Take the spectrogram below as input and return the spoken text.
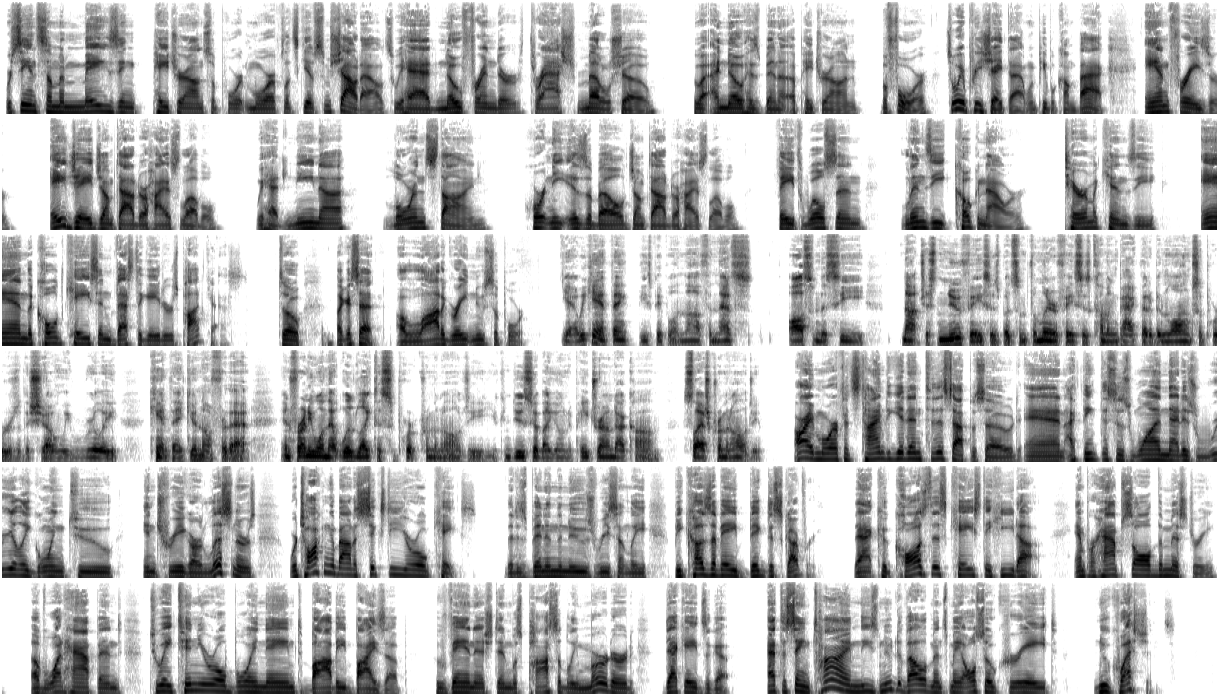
We're seeing some amazing Patreon support more. Let's give some shout outs. We had No Friender Thrash Metal Show, who I know has been a, a Patreon before. So we appreciate that when people come back. Ann Fraser, AJ jumped out at her highest level. We had Nina, Lauren Stein, Courtney Isabel jumped out at her highest level. Faith Wilson, Lindsay Kokenauer, Tara McKenzie, and the Cold Case Investigators podcast. So, like I said, a lot of great new support. Yeah, we can't thank these people enough. And that's awesome to see not just new faces, but some familiar faces coming back that have been long supporters of the show. And we really can't thank you enough for that. And for anyone that would like to support criminology, you can do so by going to patreon.com slash criminology. All right, Morph, it's time to get into this episode. And I think this is one that is really going to intrigue our listeners. We're talking about a 60 year old case that has been in the news recently because of a big discovery that could cause this case to heat up and perhaps solve the mystery of what happened to a 10 year old boy named Bobby Bizup, who vanished and was possibly murdered decades ago. At the same time, these new developments may also create new questions.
